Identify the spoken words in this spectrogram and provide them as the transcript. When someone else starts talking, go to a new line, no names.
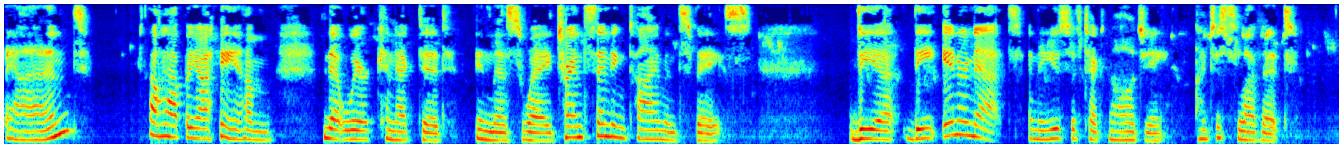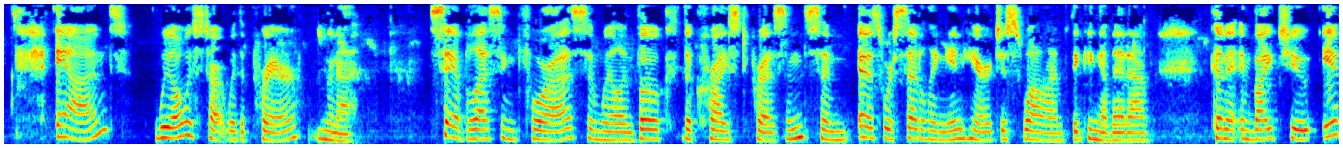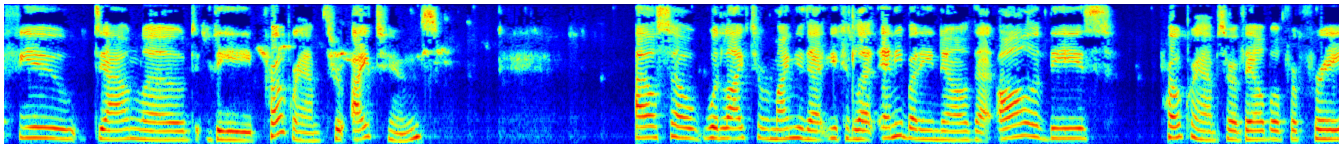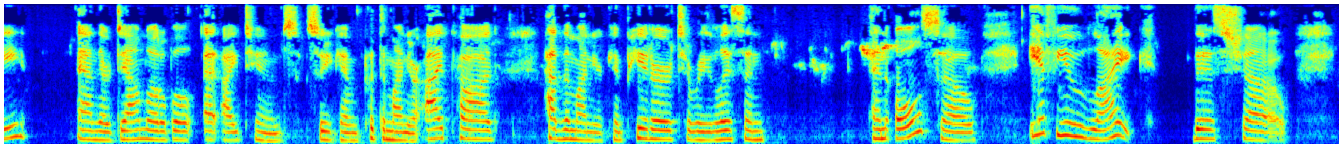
And how happy I am that we're connected in this way, transcending time and space via uh, the internet and the use of technology. I just love it. And we always start with a prayer. I'm going to say a blessing for us and we'll invoke the Christ presence. And as we're settling in here, just while I'm thinking of it, I'm going to invite you, if you download the program through iTunes, I also would like to remind you that you could let anybody know that all of these programs are available for free and they're downloadable at iTunes. So you can put them on your iPod, have them on your computer to re listen. And also, if you like this show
